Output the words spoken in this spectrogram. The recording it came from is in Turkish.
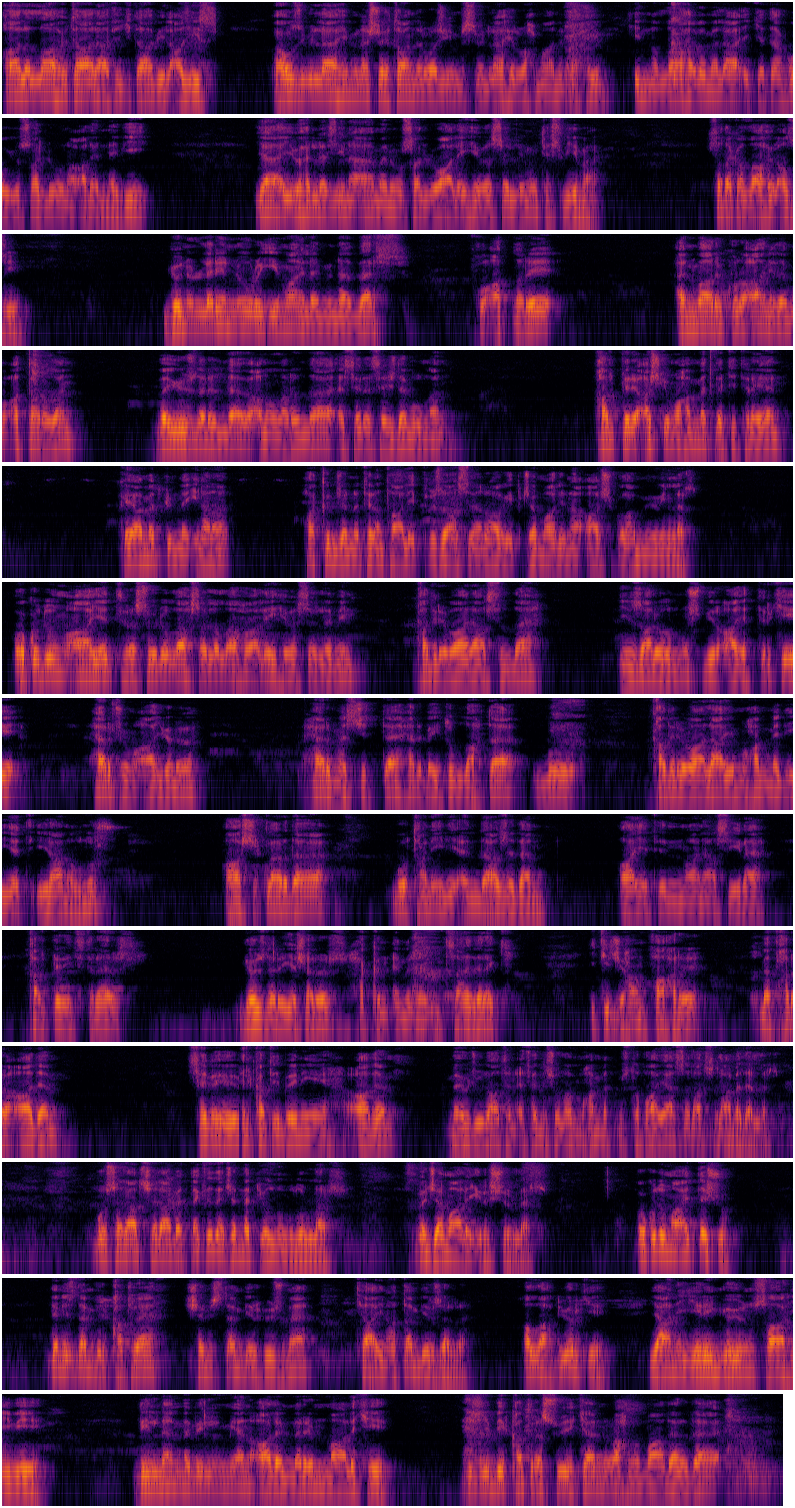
قال الله تعالى في كتابه العزيز أعوذ بالله من الشيطان الرجيم بسم الله الرحمن الرحيم إن الله وملائكته يصلون على النبي يا أيها الذين آمنوا صلوا عليه وسلموا تسليما صدق الله العظيم Gönüllerin nuru iman ile münevver, fuatları envar-ı Kur'an ile muattar olan ve yüzlerinde ve anılarında eseri secde bulunan, kalpleri aşk-ı Muhammed'le titreyen, kıyamet gününe inanan, hakkın cennetine talip, rızasına rağip, cemaline aşık olan müminler. Okuduğum ayet Resulullah sallallahu aleyhi ve sellemin kadri valasında inzal olunmuş bir ayettir ki her cuma günü her mescitte, her beytullah'ta bu kadri valai Muhammediyet ilan olunur. Aşıklar da bu tanini endaz eden ayetin manasıyla kalpleri titrer, gözleri yaşarır, hakkın emrine imtisal ederek iki cihan fahrı, mefhar Adem, sebebi hilkati beni Adem, mevcudatın efendisi olan Muhammed Mustafa'ya salatü selam ederler. Bu salatü selam etmekle de cennet yolunu bulurlar ve cemale erişirler. Okuduğum ayette şu. Denizden bir katre, şemisten bir hüzme, kainattan bir zerre. Allah diyor ki, yani yerin göğün sahibi, bilinen ve bilinmeyen alemlerin maliki, bizi bir katre su iken rahm-ı maderde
